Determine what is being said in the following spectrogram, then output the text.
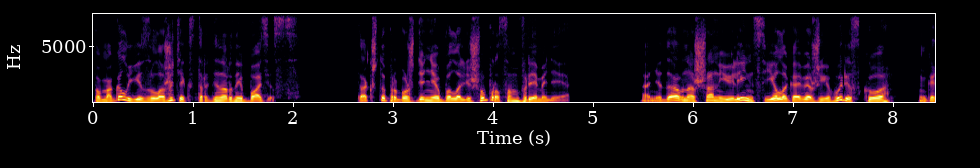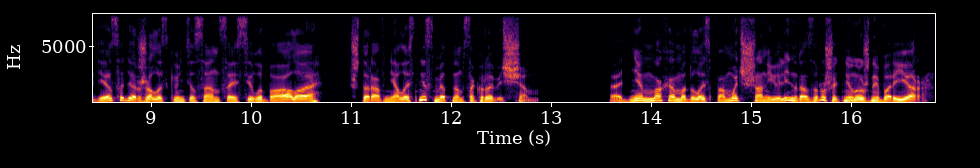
помогал ей заложить экстраординарный базис. Так что пробуждение было лишь вопросом времени. А недавно Шан Юлинь съела говяжью вырезку, где содержалась квинтэссенция силы Баала, что равнялось несметным сокровищам. Одним махом удалось помочь Шан Юлинь разрушить ненужный барьер.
